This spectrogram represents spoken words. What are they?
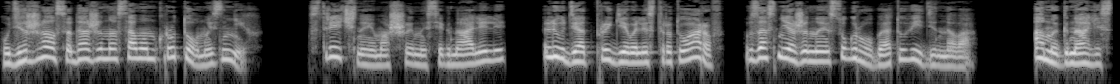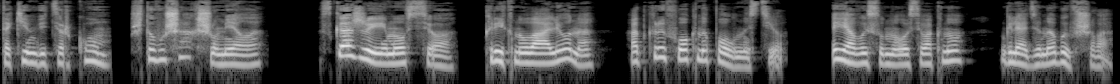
удержался даже на самом крутом из них. Встречные машины сигналили, люди отпрыгивали с тротуаров в заснеженные сугробы от увиденного. А мы гнали с таким ветерком, что в ушах шумело. «Скажи ему все!» — крикнула Алена, открыв окна полностью. Я высунулась в окно, глядя на бывшего,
